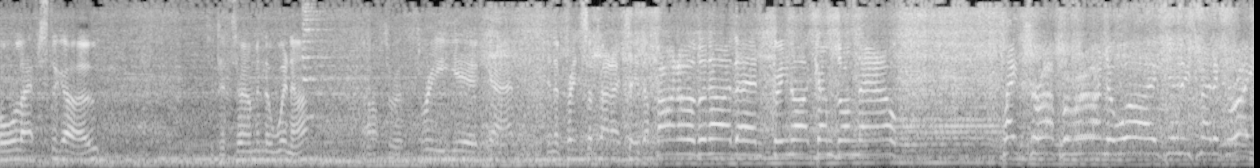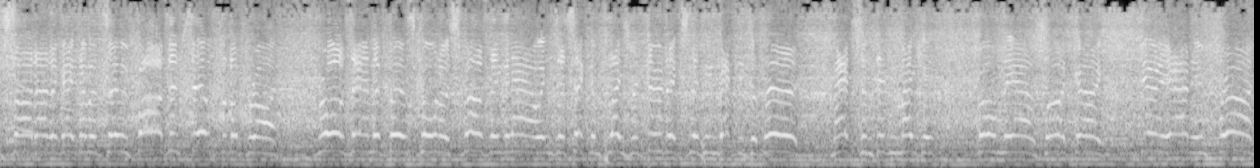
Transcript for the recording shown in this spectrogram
Four laps to go to determine the winner after a three-year gap in the Principality. The final of the night then. Green light comes on now. Takes her up and we're underway. Bewley's made a great start out of gate number two. Fires silk to the front. Draws down the first corner. Zmarzlik now into second place with Dudek slipping back into third. Madsen didn't make it from the outside gate. Bewley out in front.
